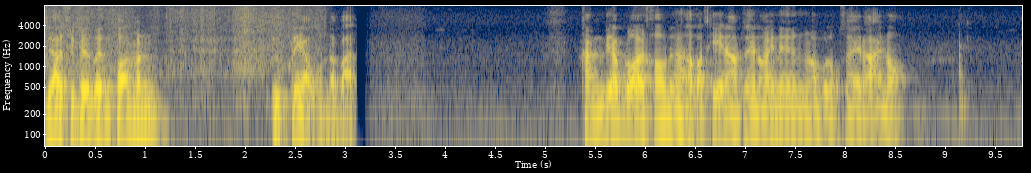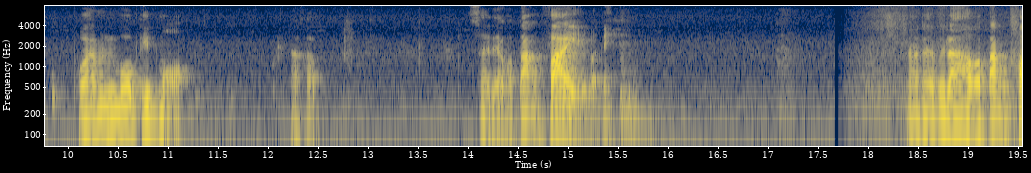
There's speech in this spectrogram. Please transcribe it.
เดี๋ยวสิไปเบิ่งตอนมันอือเปลี่ยวหุ่นระบาดขั้นเรียบร้อยเขาเนื้อเขาก็เทน้ำใส่น้อยนึงเขาบ่ต้องใส่ร้ายเนาะปล่อยมันโบติดหมอนะครับ ใส่เดี๋ยวก็ตั้งไฟแบบนี้อ่าแต่เวลาเขาก็ตั้งไฟ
